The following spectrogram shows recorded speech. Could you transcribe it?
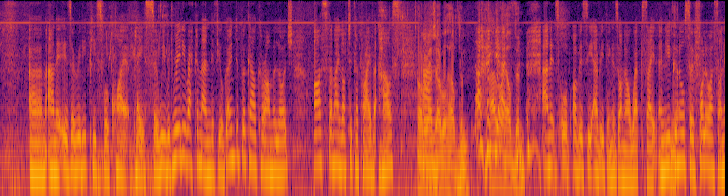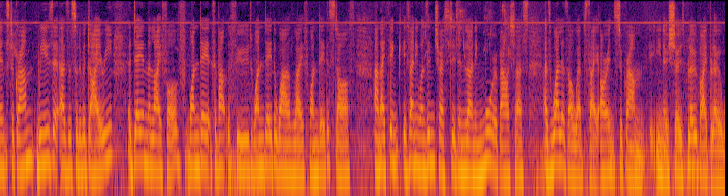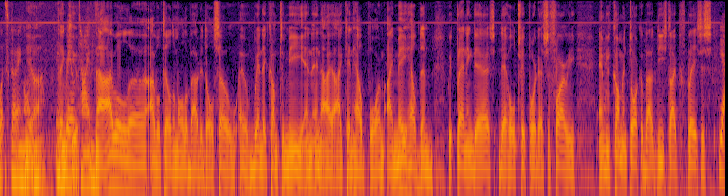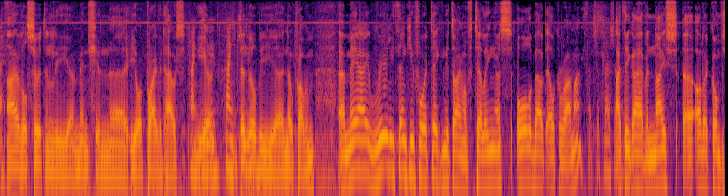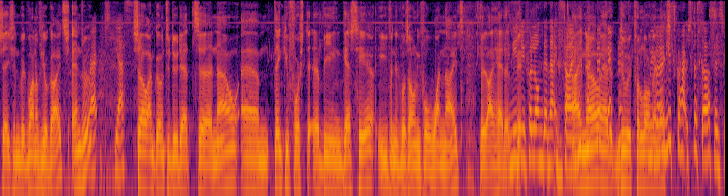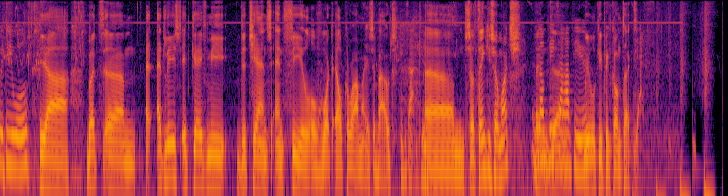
Um, and it is a really peaceful, quiet place. So we would really recommend if you're going to book El Karama Lodge, ask for Nilotica Private House. Otherwise, And- I will help them. I will help them. And it's all, obviously everything is on our website. And you can Yeah. also follow us on Instagram. We use it as a sort of a diary, a day in the life of. One day it's about the food, one day the wildlife, one day the staff. And I think if anyone's interested in learning more about us, as well as our website, our Instagram, you know, shows blow by blow what's going on Yeah, in thank real you. time. Now I will uh, I will tell them all about it also uh, when they come to me and, and I, I can help or I may help them with planning their their whole trip or their safari. And we come and talk about these type of places. Yes. I will certainly uh, mention uh, your private house Thank here. you, thank That you. That will be uh, no problem. Uh, may I really thank you for taking the time of telling us all about El Karama. Such a pleasure. I think I have a nice uh, other conversation with one of your guides, Andrew. Correct, yes. So I'm going to do that uh, now. Um, thank you for uh, being guest here, even it was only for one night. But I had a. We need ve- you for longer next time. I know I had to do it for longer We've next. only scratched the surface with you all. Yeah, but um, at least it gave me the chance and feel of what El Karama is about. Exactly. Um, so thank you so much. Lovely And, to uh, have you. We will keep in contact. Yes.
